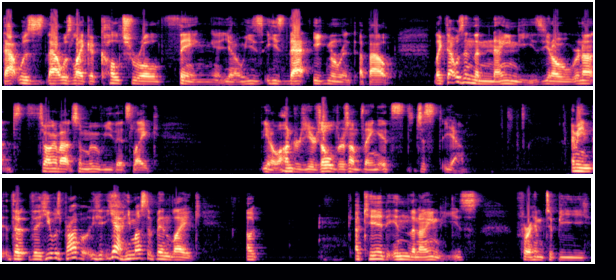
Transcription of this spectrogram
that was, that was like a cultural thing, you know, he's, he's that ignorant about, like, that was in the 90s, you know, we're not talking about some movie that's, like, you know, 100 years old or something. It's just, yeah. I mean, the, the, he was probably, yeah, he must have been like a, a kid in the 90s for him to be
